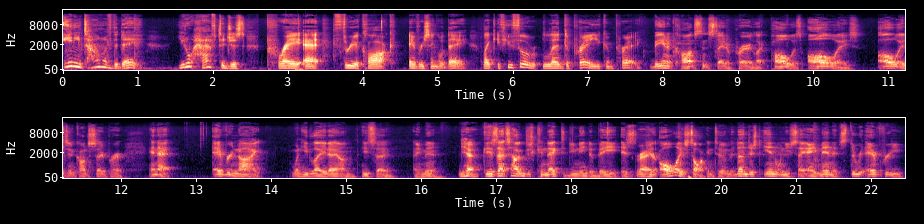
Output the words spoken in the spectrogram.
any time of the day. You don't have to just pray at three o'clock every single day. Like if you feel led to pray, you can pray. be in a constant state of prayer. Like Paul was always, always in a constant state of prayer. And at every night when he lay down, he say, Amen. Yeah. Because that's how just connected you need to be. Is Right. you're always talking to him. It doesn't just end when you say Amen. It's through every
